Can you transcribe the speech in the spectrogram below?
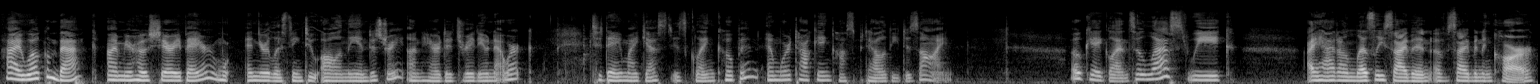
Hi, welcome back. I'm your host, Shari Bayer, and you're listening to All in the Industry on Heritage Radio Network. Today, my guest is Glen Coben, and we're talking hospitality design. Okay, Glen, so last week I had on Leslie Seibin of Seibin and Carr,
